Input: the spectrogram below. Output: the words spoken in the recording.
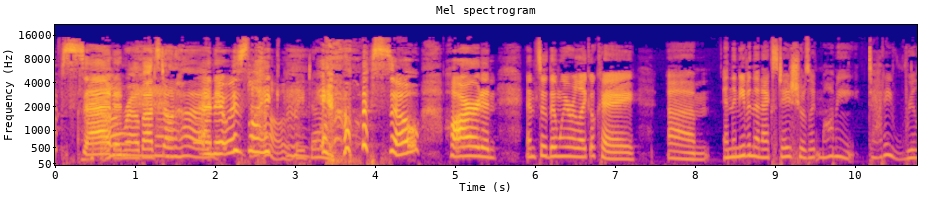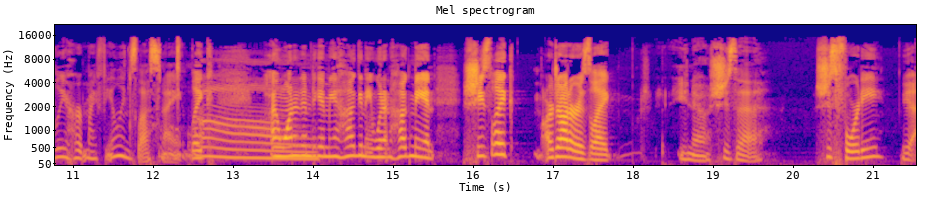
upset oh, and, robots don't hug. and it was like No, it was so hard and and so then we were like okay um and then even the next day she was like mommy daddy really hurt my feelings last night. Like I wanted him to give me a hug and he wouldn't hug me. And she's like, our daughter is like, you know, she's a, she's 40 Yeah.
